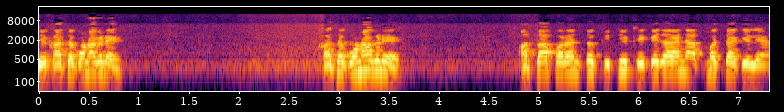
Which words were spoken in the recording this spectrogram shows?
ते खातं कोणाकडे? आहे खातं कोणाकडे? आहे आतापर्यंत किती ठेकेदारांनी आत्महत्या केल्या?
